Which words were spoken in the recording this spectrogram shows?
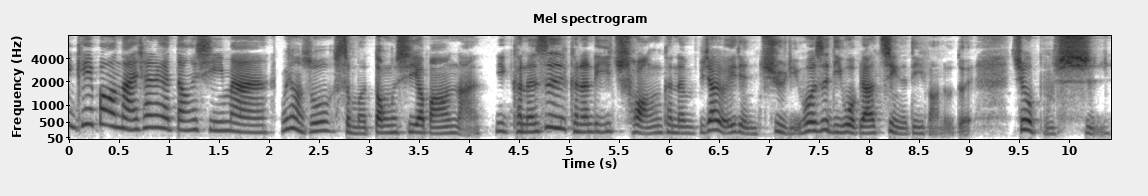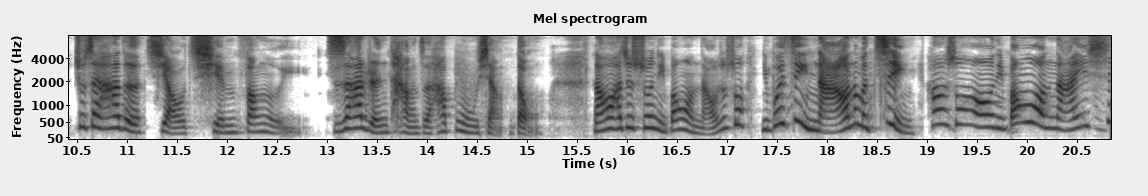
你可以帮我拿一下那个东西吗？我想说什么东西要帮他拿？你可能是可能离床可能比较有一点距离，或者是离我比较近的地方，对不对？结果不是，就在他的脚前方而已。只是他人躺着，他不想动，然后他就说：“你帮我拿。”我就说：“你不会自己拿哦，那么近。”他就说：“哦，你帮我拿一下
